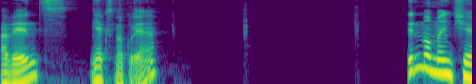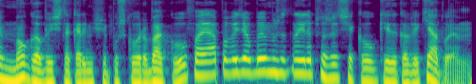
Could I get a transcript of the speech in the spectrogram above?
A więc, jak smakuje? W tym momencie mogłabyś nakarmić mnie puszką robaków, a ja powiedziałbym, że to najlepsza rzecz, jaką kiedykolwiek jadłem.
